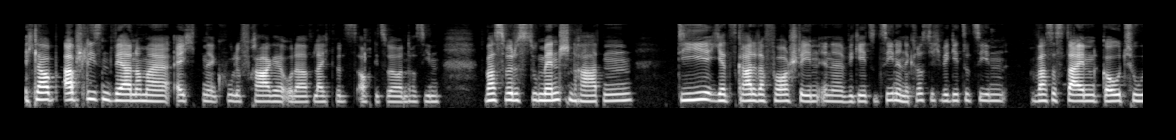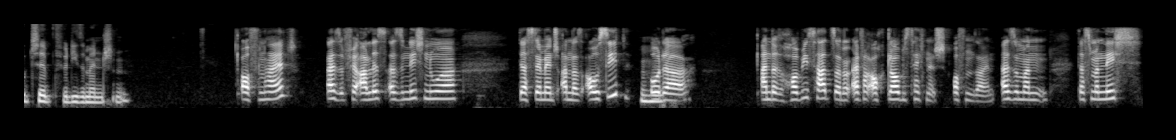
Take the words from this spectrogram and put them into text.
ich glaube, abschließend wäre nochmal echt eine coole Frage oder vielleicht würde es auch die Zuhörer interessieren. Was würdest du Menschen raten, die jetzt gerade davor stehen, in eine WG zu ziehen, in eine christliche WG zu ziehen? Was ist dein Go-To-Tipp für diese Menschen? Offenheit. Also für alles. Also nicht nur, dass der Mensch anders aussieht Mhm. oder andere Hobbys hat, sondern einfach auch glaubenstechnisch offen sein. Also man, dass man nicht,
